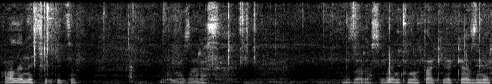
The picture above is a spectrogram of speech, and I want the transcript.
але не світиться. Воно зараз. Зараз вимкну так, яке з них.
